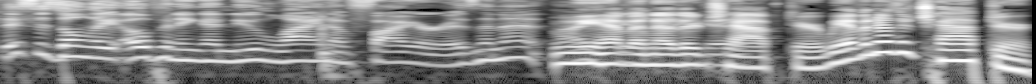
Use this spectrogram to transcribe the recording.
This is only opening a new line of fire, isn't it? We I have another like chapter. We have another chapter.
